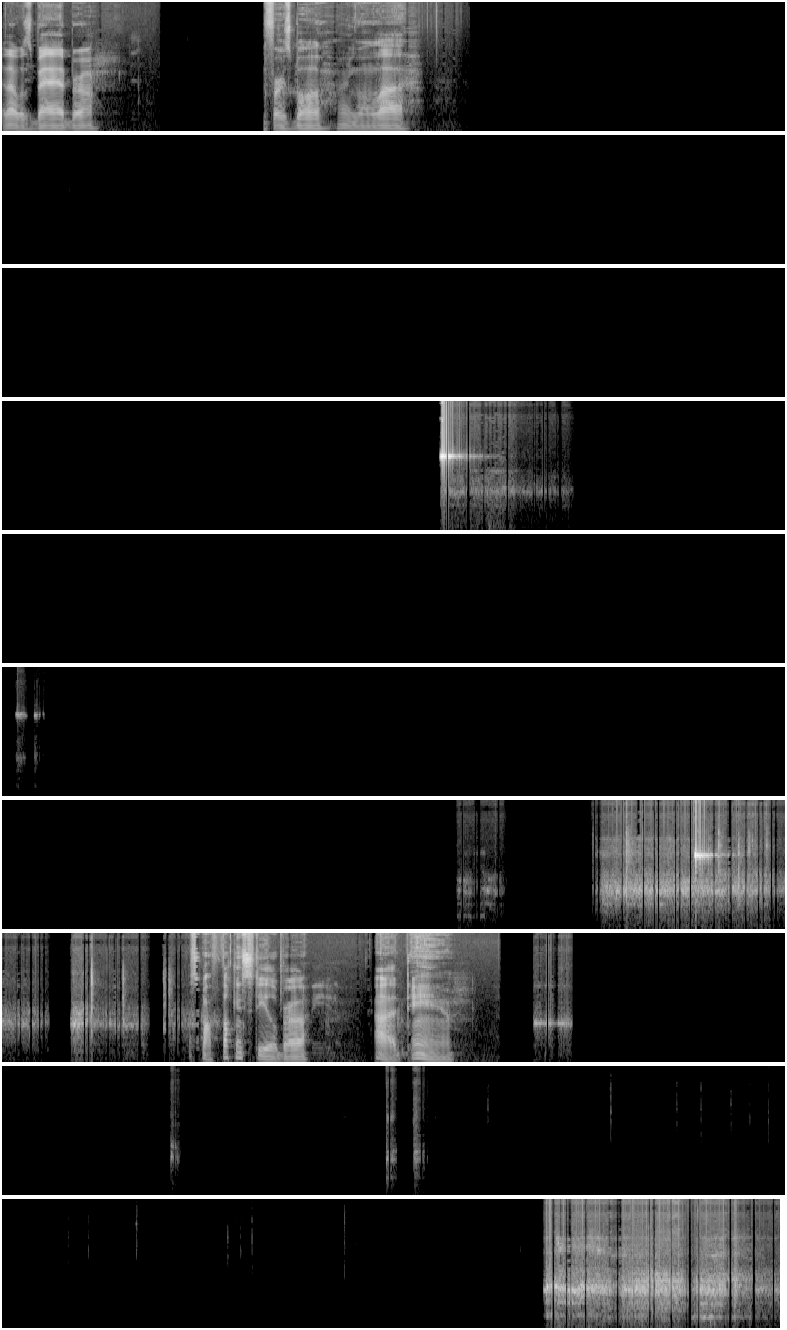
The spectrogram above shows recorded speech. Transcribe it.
That was bad, bro. First ball, I ain't gonna lie. That's my fucking steal, bro. Ah, damn.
